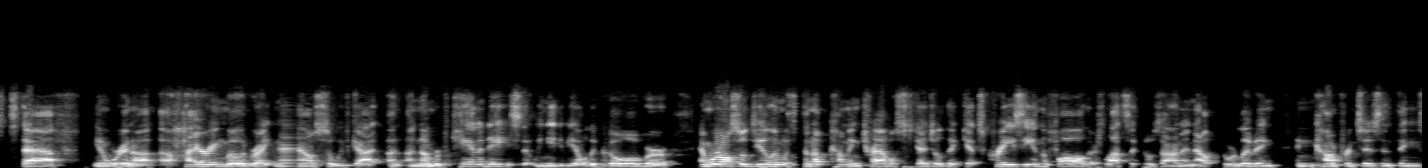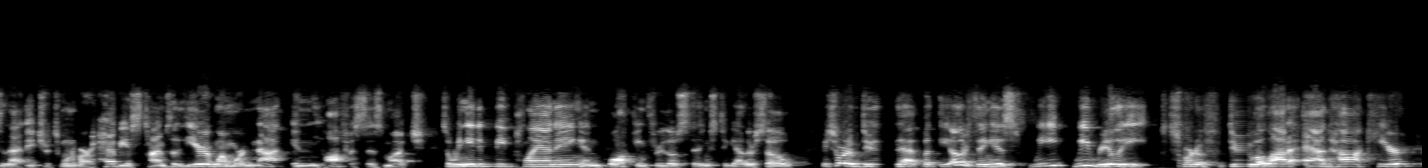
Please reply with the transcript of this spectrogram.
staff you know we're in a, a hiring mode right now so we've got a, a, number of candidates that we need to be able to go over. And we're also dealing with an upcoming travel schedule that gets crazy in the fall. There's lots that goes on in outdoor living and conferences and things of that nature. It's one of our heaviest times of the year when we're not in the office as much. So we need to be planning and walking through those things together. So we sort of do that. But the other thing is we we really sort of do a lot of ad hoc here.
